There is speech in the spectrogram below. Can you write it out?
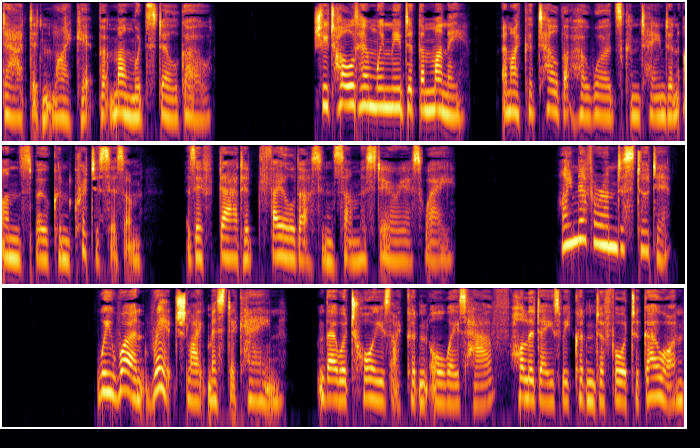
Dad didn't like it, but Mum would still go. She told him we needed the money, and I could tell that her words contained an unspoken criticism, as if Dad had failed us in some mysterious way. I never understood it. We weren't rich like Mr. Kane. There were toys I couldn't always have, holidays we couldn't afford to go on,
